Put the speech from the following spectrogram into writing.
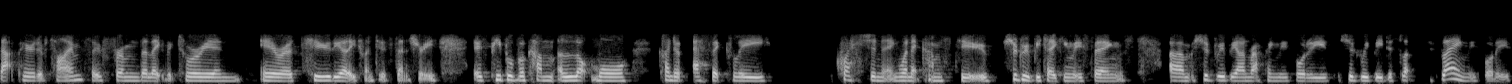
that period of time, so from the late Victorian era to the early 20th century, is people become a lot more kind of ethically questioning when it comes to should we be taking these things, um, should we be unwrapping these bodies, should we be dis- displaying these bodies.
